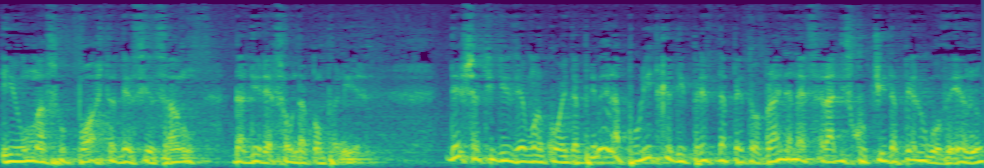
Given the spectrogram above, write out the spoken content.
e uma suposta decisão da direção da companhia. Deixa eu te dizer uma coisa. Primeiro, a política de preço da Petrobras ela será discutida pelo governo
